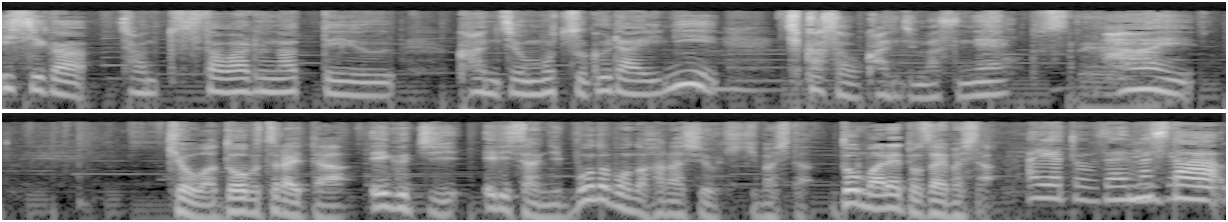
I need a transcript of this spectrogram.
意志がちゃんと伝わるなっていう感じを持つぐらいに近さを感じますね。そうですね。はい今日は動物ライター江口恵里さんにボノボの話を聞きました。どうもありがとうございました。ありがとうございました。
